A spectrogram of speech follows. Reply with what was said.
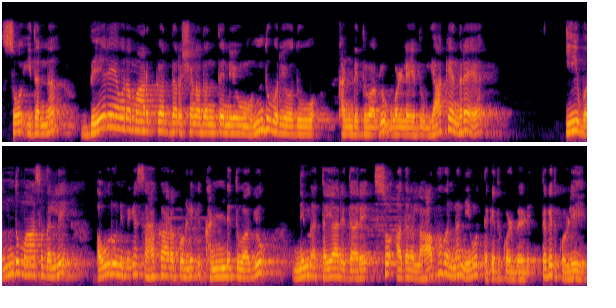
ಸೊ ಇದನ್ನು ಬೇರೆಯವರ ಮಾರ್ಗದರ್ಶನದಂತೆ ನೀವು ಮುಂದುವರಿಯೋದು ಖಂಡಿತವಾಗಿಯೂ ಒಳ್ಳೆಯದು. ಯಾಕೆ ಅಂದರೆ ಈ ಒಂದು ಮಾಸದಲ್ಲಿ ಅವರು ನಿಮಗೆ ಸಹಕಾರ ಕೊಡಲಿಕ್ಕೆ ಖಂಡಿತವಾಗಿಯೂ ನಿಮ್ಮ ತಯಾರಿದ್ದಾರೆ. ಸೊ, ಅದರ ಲಾಭವನ್ನು ನೀವು ತೆಗೆದುಕೊಳ್ಬೇಡಿ, ತೆಗೆದುಕೊಳ್ಳಿ.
